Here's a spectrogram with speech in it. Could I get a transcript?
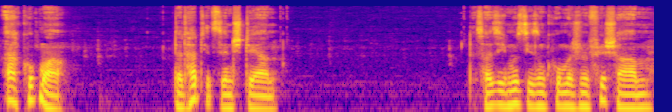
Ach, guck mal. Das hat jetzt den Stern. Das heißt, ich muss diesen komischen Fisch haben.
